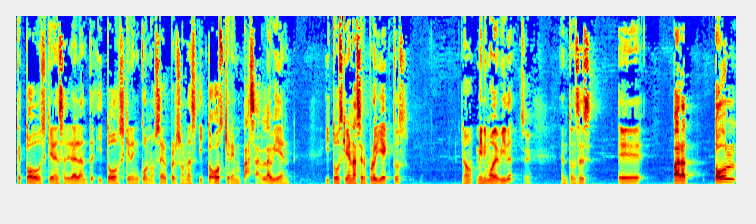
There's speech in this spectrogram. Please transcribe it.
que todos quieren salir adelante y todos quieren conocer personas y todos quieren pasarla bien y todos quieren hacer proyectos, ¿no? Mínimo de vida. Sí. Entonces, eh, para todo,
